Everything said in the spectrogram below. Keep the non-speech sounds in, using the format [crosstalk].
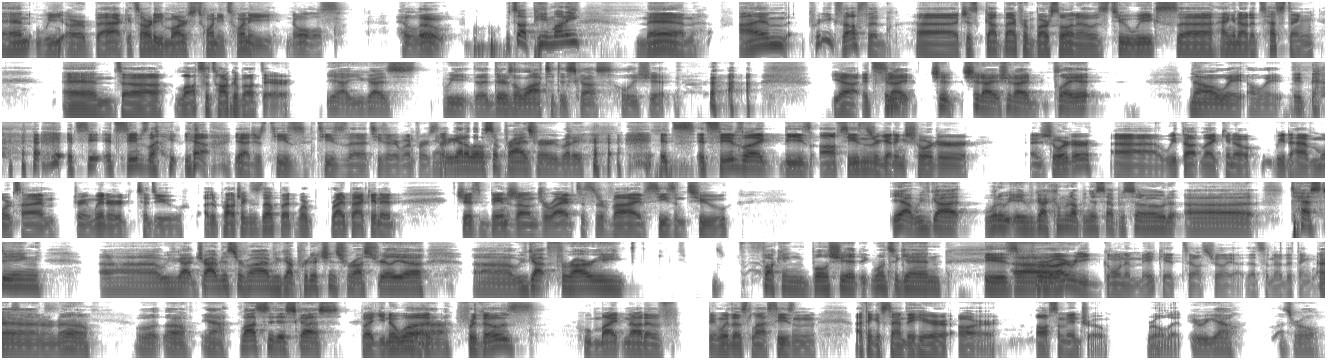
And we are back. It's already March 2020. Knowles, hello. What's up, P Money? Man, I'm pretty exhausted. Uh, just got back from Barcelona. It was two weeks uh, hanging out at testing, and uh, lots to talk about there. Yeah, you guys, we th- there's a lot to discuss. Holy shit! [laughs] yeah, it's should I should should I should I play it? No, I'll wait. I'll wait. It [laughs] it se- it seems like [laughs] yeah yeah just tease tease the tease everyone for a Yeah, second. we got a little surprise for everybody. [laughs] it's it seems like these off seasons are getting shorter and shorter. Uh, we thought like you know we'd have more time during winter to do other projects and stuff, but we're right back in it. Just binged on Drive to Survive season two. yeah, we've got what do we we've got coming up in this episode? Uh, testing. Uh, we've got Drive to Survive. We've got predictions for Australia. Uh, we've got Ferrari. Fucking bullshit once again. Is Uh, Ferrari going to make it to Australia? That's another thing. I don't know. Well, oh yeah, lots to discuss. But you know what? Uh, For those who might not have been with us last season, I think it's time to hear our awesome intro. Roll it. Here we go. Let's roll.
